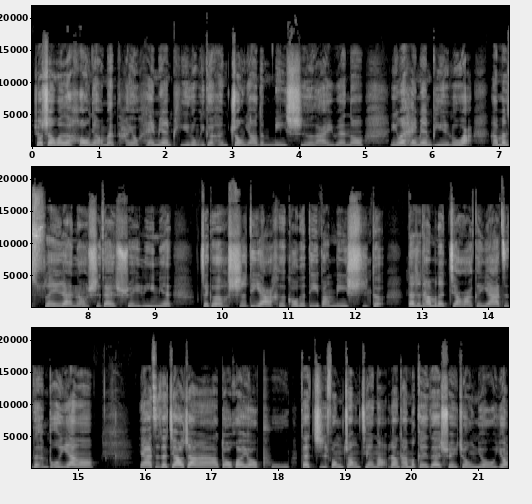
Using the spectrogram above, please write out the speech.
就成为了候鸟们还有黑面琵鹭一个很重要的觅食来源哦。因为黑面琵鹭啊，它们虽然呢是在水里面这个湿地啊河口的地方觅食的，但是它们的脚啊跟鸭子的很不一样哦。鸭子的脚掌啊，都会有蹼在指缝中间哦，让它们可以在水中游泳。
